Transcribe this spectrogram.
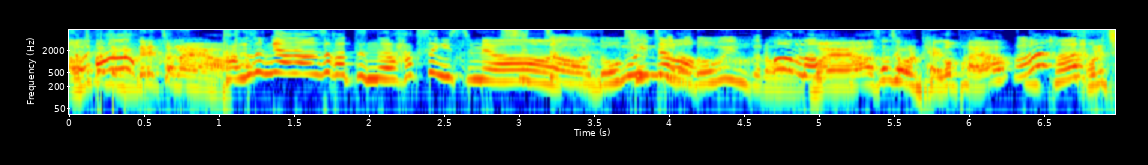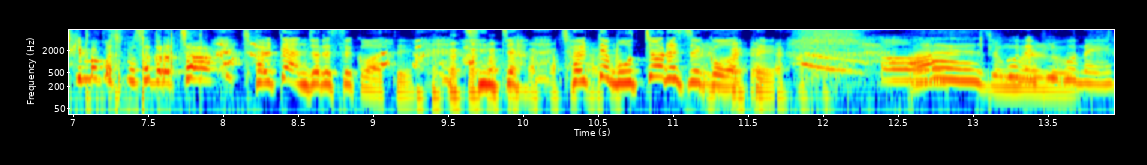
어제까지는 안 그랬잖아요. 강성기 아나운서 같은 학생 있으면. 진짜 너무 진짜 힘들어 막 너무 힘들어. 뭐예요? 선생님 오늘 배고파요? 오늘 치킨 먹고 싶어서 그렇죠? 절대 안 저랬을 것 같아. 진짜. 절대 못 저랬을 것 같아. 아, 피곤해 정말로. 피곤해.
